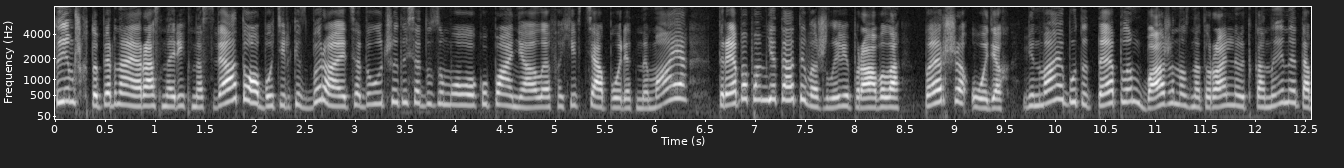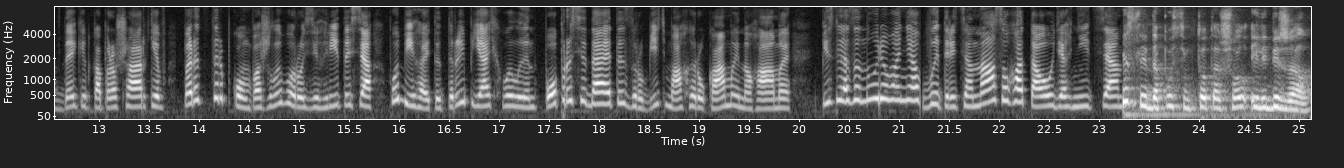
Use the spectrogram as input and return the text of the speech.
Тим ж, хто пірнає раз на рік на свято або тільки збирається долучитися до зимового купання, але фахівця поряд немає, треба пам'ятати важливі правила. Перше одяг. Він має бути теплим, бажано з натуральної тканини та в декілька прошарків. Перед стрибком важливо розігрітися. Побігайте 3-5 хвилин. Поприсідайте, зробіть махи руками й ногами. Після занурювання витріться насухо та одягніться. Если, допустим, кто-то шел или бежал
